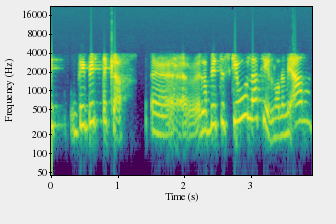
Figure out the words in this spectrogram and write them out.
i, vi bytte klass, eh, eller bytte skola till honom. I an,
